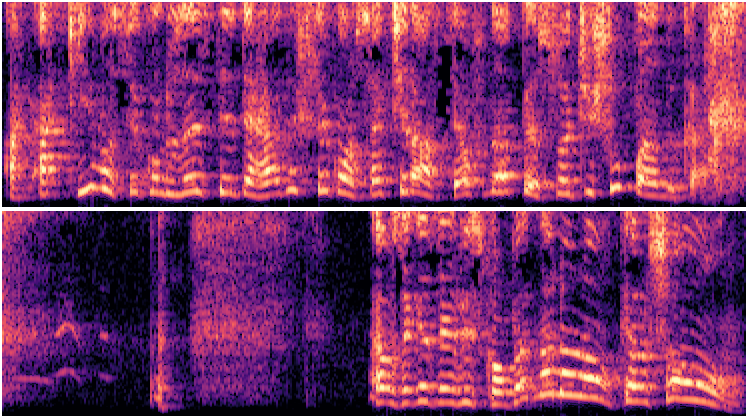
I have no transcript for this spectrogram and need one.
aqui você com 230 reais acho que você consegue tirar uma selfie de uma pessoa te chupando, cara. ah, você quer serviço completo? Não, não, não, quero só um.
